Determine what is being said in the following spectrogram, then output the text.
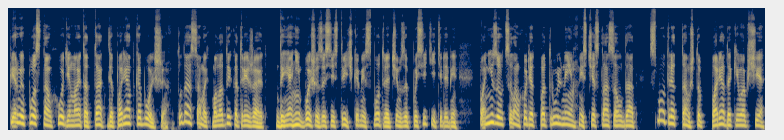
Первый пост на входе, но это так, для порядка больше. Туда самых молодых отрежают. Да и они больше за сестричками смотрят, чем за посетителями. По низу в целом ходят патрульные из числа солдат. Смотрят там, что порядок и вообще.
